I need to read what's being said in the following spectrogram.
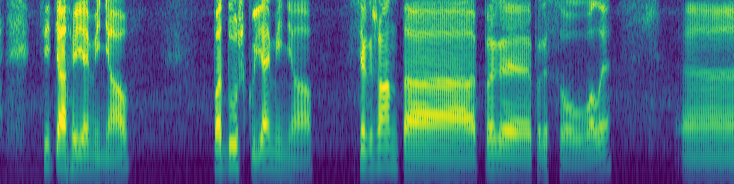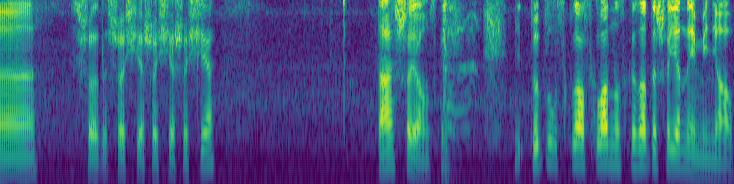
Ці тяги я міняв. Подушку я міняв. Сержанта перепресовували. Е, що, що ще, що ще, що ще? Та що я вам скажу? Тут складно сказати, що я не міняв.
